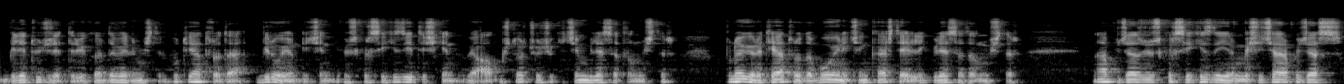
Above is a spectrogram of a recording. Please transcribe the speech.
bilet ücretleri yukarıda verilmiştir. Bu tiyatroda bir oyun için 148 yetişkin ve 64 çocuk için bilet satılmıştır. Buna göre tiyatroda bu oyun için kaç TL'lik bilet satılmıştır? Ne yapacağız? 148 ile 25'i çarpacağız.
